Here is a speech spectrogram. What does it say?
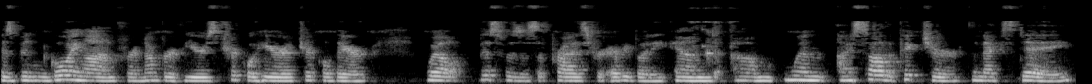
has been going on for a number of years, trickle here, trickle there. Well, this was a surprise for everybody. And, um, when I saw the picture the next day,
